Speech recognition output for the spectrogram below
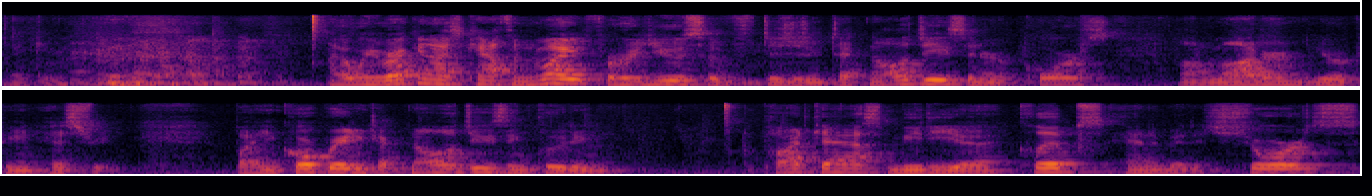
Thank you. Uh, we recognize Catherine White for her use of digital technologies in her course on modern European history. By incorporating technologies including podcasts, media clips, animated shorts,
